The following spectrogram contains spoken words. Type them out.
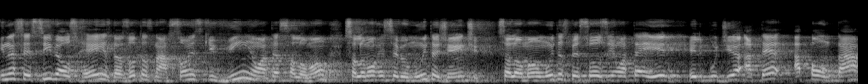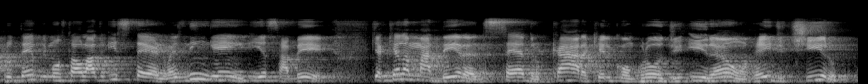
inacessível aos reis das outras nações que vinham até Salomão. Salomão recebeu muita gente, Salomão, muitas pessoas iam até ele. Ele podia até apontar para o templo e mostrar o lado externo, mas ninguém ia saber que aquela madeira de cedro cara que ele comprou de Irão, rei de Tiro,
